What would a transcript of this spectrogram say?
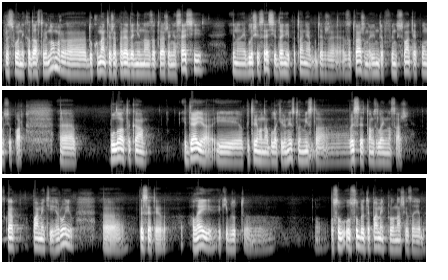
присвоєний кадастровий номер. е, Документи вже передані на затвердження сесії. І на найближчій сесії дані питання буде вже затверджено, він буде функціонувати як повністю парк. Е, Була така ідея, і підтримана була керівництвом міста е, висадити там зелені насадження. Сквер пам'яті героїв, висадити алеї, які будуть ну, пам'ять про наших загиблих.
